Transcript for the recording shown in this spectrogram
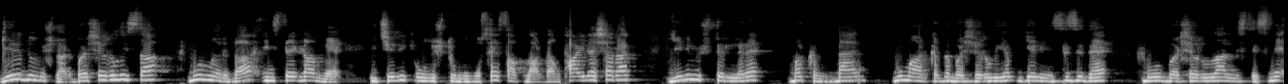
Geri dönüşler başarılıysa bunları da Instagram ve içerik oluşturduğumuz hesaplardan paylaşarak yeni müşterilere bakın ben bu markada başarılıyım gelin sizi de bu başarılar listesine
